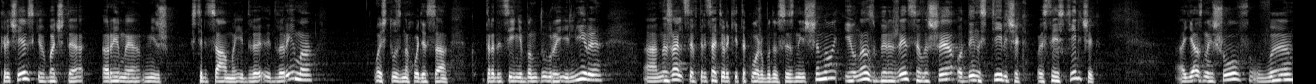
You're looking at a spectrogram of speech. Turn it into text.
Кричевський. Ви бачите Рими між стільцями і дверима. Ось тут знаходяться традиційні бандури і ліри. На жаль, це в 30-ті роки також буде все знищено, і у нас збережеться лише один стільчик. Ось цей стільчик я знайшов в,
